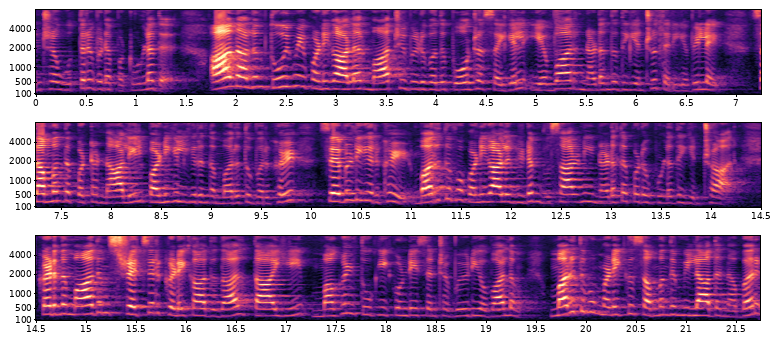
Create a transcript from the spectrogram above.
என்ற உத்தரவிடப்பட்டுள்ளது. ஆனாலும் தூய்மை பணியாளர் மாற்றி விடுவது போன்ற செயல் எவ்வாறு நடந்தது என்று தெரியவில்லை. சம்பந்தப்பட்ட நாளில் பணியில் இருந்த மருத்துவர்கள் செவிலியர்கள் மருத்துவ பணியாளர்களிடம் விசாரணை நடத்தப்பட உள்ளது என்றார். கடந்த மாதம் ஸ்ட்ரெச்சர் கிடைக்காததால் தாயை மகள் தூக்கிக் கொண்டே சென்ற வீடியோவாலும் மருத்துவமனைக்கு சம்பந்தமில்லாத நபர்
